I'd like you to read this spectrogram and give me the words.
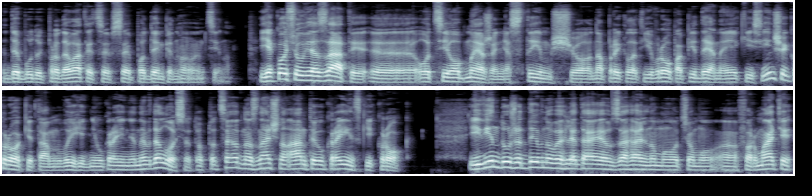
де будуть продавати це все по демпінговим цінам. Якось ув'язати е, оці обмеження з тим, що, наприклад, Європа піде на якісь інші кроки, там вигідні Україні, не вдалося. Тобто, це однозначно антиукраїнський крок. І він дуже дивно виглядає в загальному цьому е, форматі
